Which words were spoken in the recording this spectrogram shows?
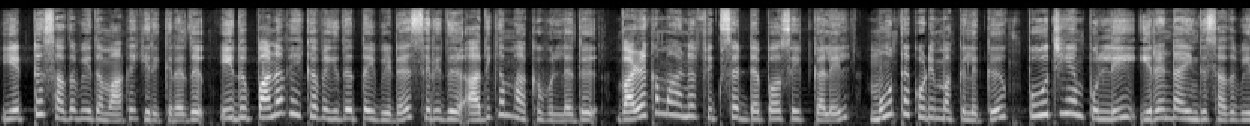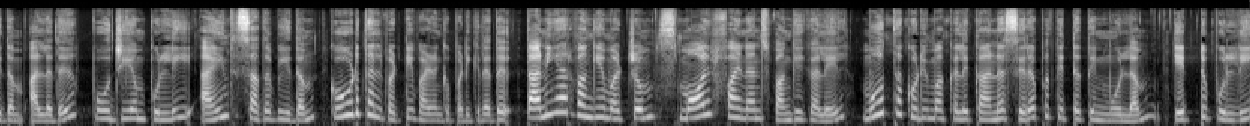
எட்டு சதவீதமாக இருக்கிறது. இது பணவீக்க விகிதத்தை விட சிறிது அதிகமாக உள்ளது. வழக்கமான பிக்சட் டெபாசிட்களில் மூத்த குடிமக்களுக்கு பூஜ்ஜியம் புள்ளி இரண்டு ஐந்து சதவீதம் அல்லது பூஜ்ஜியம் புள்ளி ஐந்து சதவீதம் கூடுதல் வட்டி வழங்கப்படுகிறது. தனியார் வங்கி மற்றும் ஸ்மால் ஃபைனான்ஸ் வங்கிகளில் மூத்த குடிமக்களுக்கான சிறப்பு திட்டத்தின் மூலம் எட்டு புள்ளி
